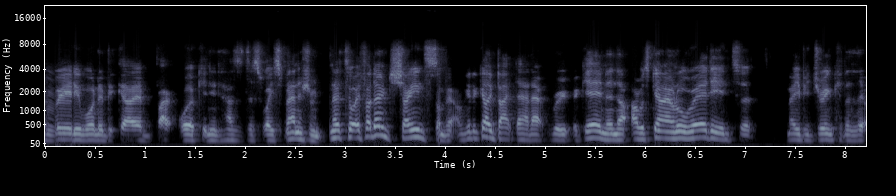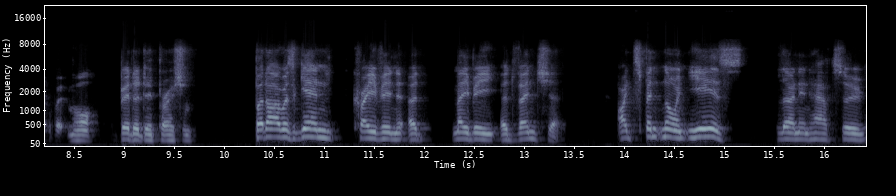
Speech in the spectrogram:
really want to be going back working in hazardous waste management? And I thought if I don't change something, I'm going to go back down that route again. And I was going already into maybe drinking a little bit more, a bit of depression. But I was again craving a maybe adventure. I'd spent nine years learning how to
